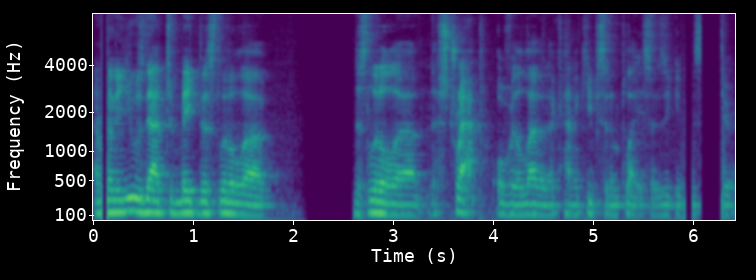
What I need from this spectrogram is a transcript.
and we're gonna use that to make this little uh, this little uh, strap over the leather that kind of keeps it in place, as you can see here.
